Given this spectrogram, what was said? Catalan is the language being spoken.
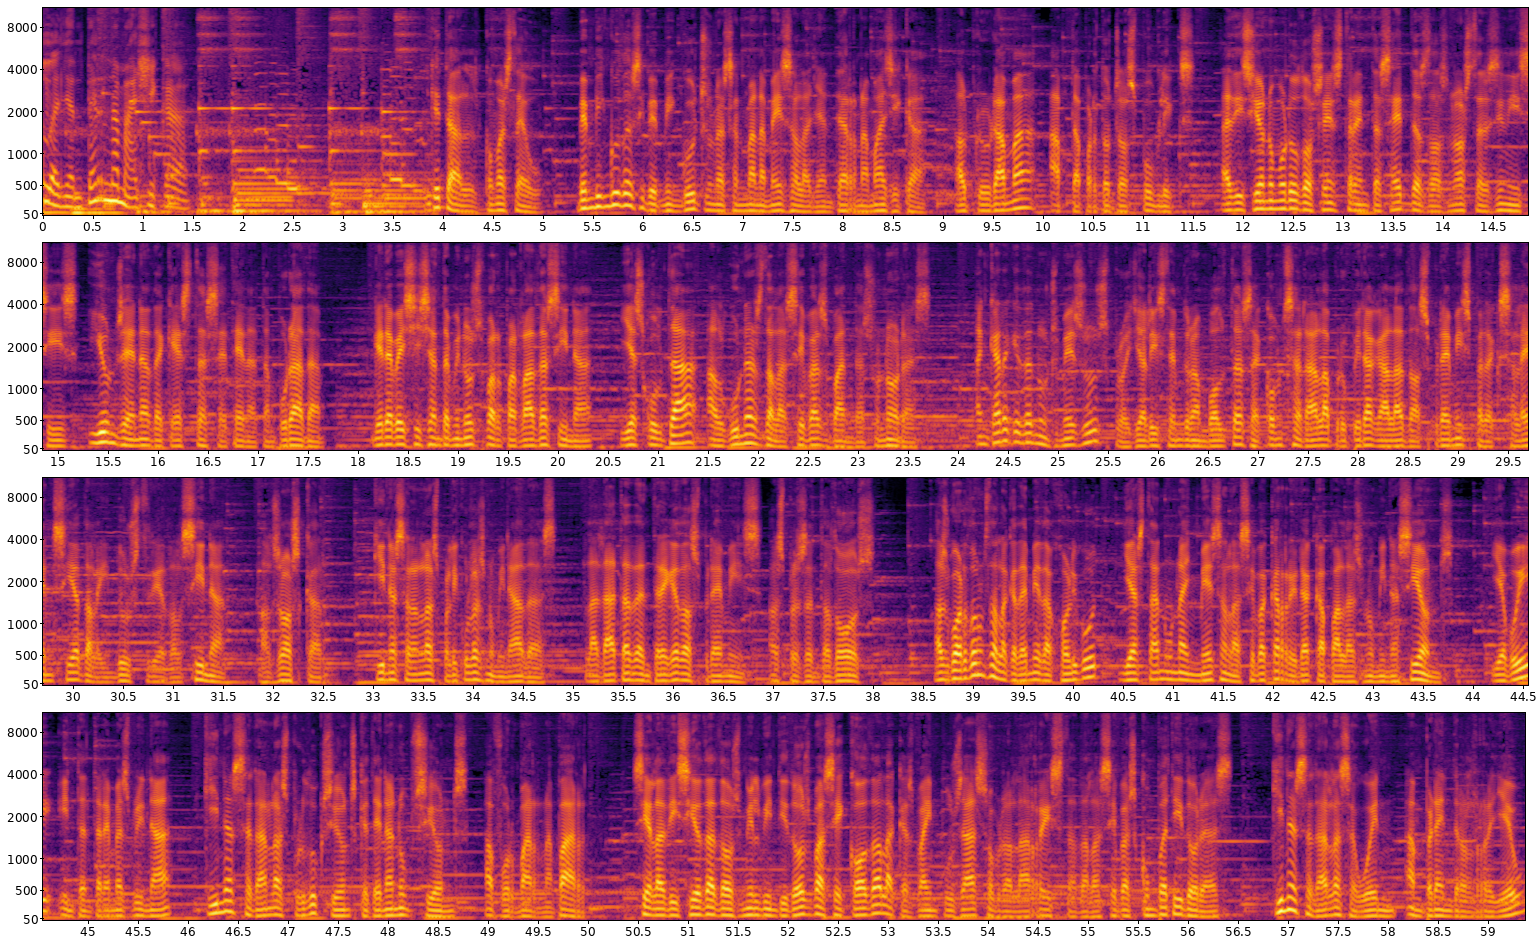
La llanterna màgica. Què tal? Com esteu? Benvingudes i benvinguts una setmana més a La Llanterna Màgica, el programa apte per tots els públics. Edició número 237 des dels nostres inicis i onzena d'aquesta setena temporada. Gairebé 60 minuts per parlar de cine i escoltar algunes de les seves bandes sonores. Encara queden uns mesos, però ja li estem donant voltes a com serà la propera gala dels Premis per Excel·lència de la indústria del cine, els Òscar. Quines seran les pel·lícules nominades, la data d'entrega dels premis, els presentadors... Els guardons de l'Acadèmia de Hollywood ja estan un any més en la seva carrera cap a les nominacions i avui intentarem esbrinar quines seran les produccions que tenen opcions a formar-ne part. Si a l'edició de 2022 va ser Coda la que es va imposar sobre la resta de les seves competidores, quina serà la següent en prendre el relleu?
